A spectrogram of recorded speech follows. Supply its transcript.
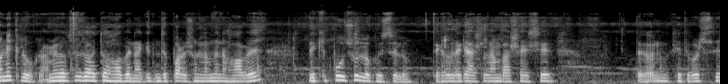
অনেক লোক। আমি ভাবছি হয়তো হবে না, কিন্তু পরে শুনলাম না হবে। দেখি প্রচুর লোক হয়েছিল। তো খেলা দেখে আসলাম, বাসায় এসে। তখন খেতে পারছি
